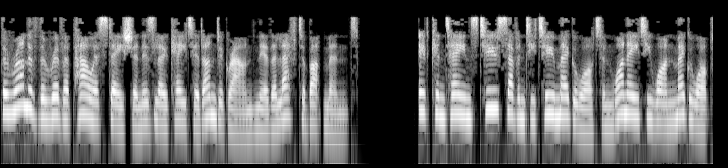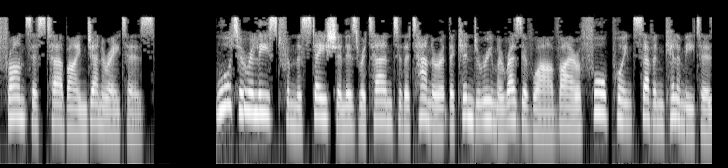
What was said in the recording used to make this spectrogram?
The run of the river power station is located underground near the left abutment. It contains two 72 MW and 181 MW Francis turbine generators. Water released from the station is returned to the Tana at the Kindaruma Reservoir via a 4.7 km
